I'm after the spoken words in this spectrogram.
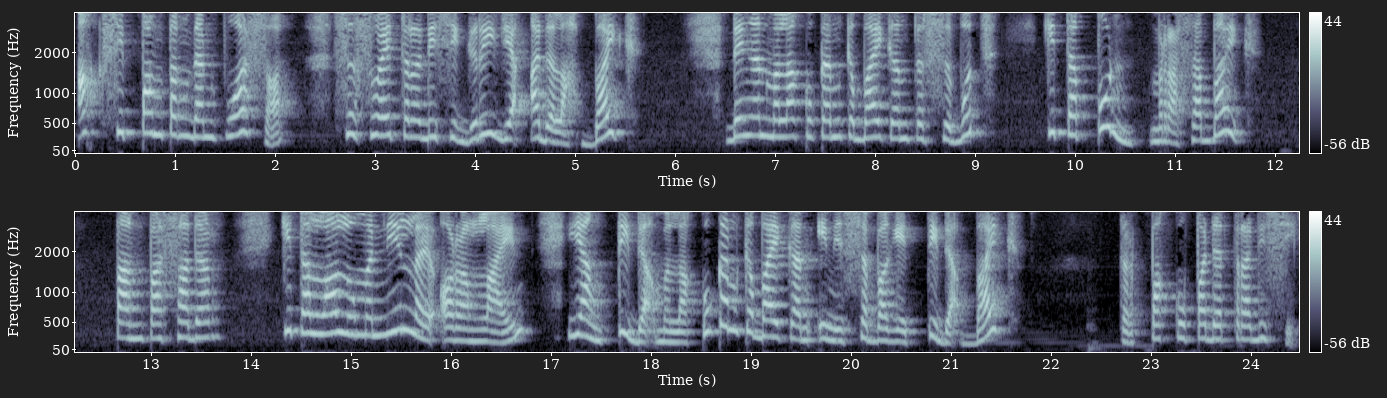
aksi pantang dan puasa sesuai tradisi gereja adalah baik. Dengan melakukan kebaikan tersebut, kita pun merasa baik. Tanpa sadar, kita lalu menilai orang lain yang tidak melakukan kebaikan ini sebagai tidak baik, terpaku pada tradisi,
